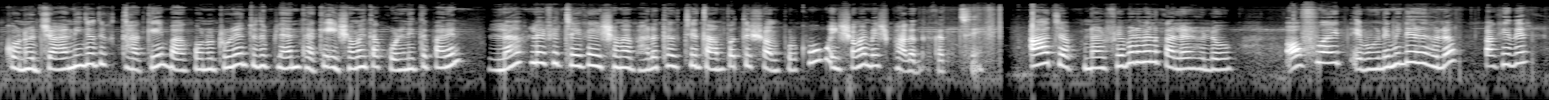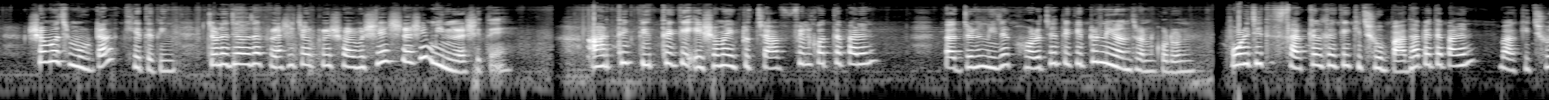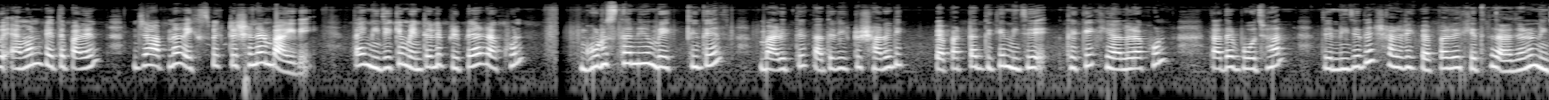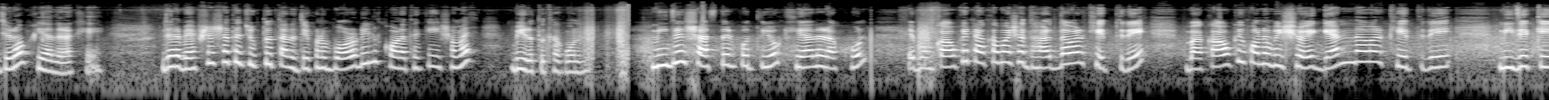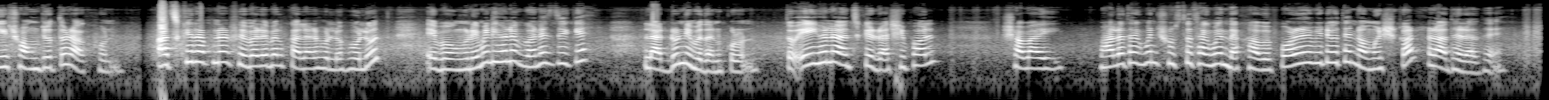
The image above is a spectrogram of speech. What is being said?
কোনো জার্নি যদি থাকে বা কোনো ট্যুরের যদি প্ল্যান থাকে, এই সময় তা করে নিতে পারেন। লাভ লাইফের জায়গায় এই সময় ভালো থাকছে, দাম্পত্যের সম্পর্কও এই সময় বেশ ভালো দেখাচ্ছে। আজ আপনার ফেভারেবল কালার হলো অফ হোয়াইট এবং রেমিডিয়াল হলো পাখিদের সবুজ মুগ ডাল খেতে দিন। চলে যাওয়া যাক রাশিচক্রের সর্বশেষ রাশি মীন রাশিতে। আর্থিক দিক থেকে এ সময় একটু চাপ ফিল করতে পারেন। তার জন্য নিজের খরচের দিকে একটু নিয়ন্ত্রণ করুন। পরিচিত সার্কেল থেকে কিছু বাধা পেতে পারেন বা কিছু এমন পেতে পারেন যা আপনার এক্সপেকটেশনের বাইরে। তাই নিজেকে মেন্টালি প্রিপেয়ার রাখুন। গুরুস্থানীয় ব্যক্তিদের বাড়িতে তাদের একটু শারীরিক ব্যাপারটার দিকে নিজে থেকে খেয়াল রাখুন, তাদের বোঝান যে নিজেদের শারীরিক ব্যাপারের ক্ষেত্রে তারা যেন নিজেরাও খেয়াল রাখে। যারা ব্যবসার সাথে যুক্ত, তারা যে কোনো বড় ডিল করা থেকে এই সময় বিরত থাকুন। নিজের স্বাস্থ্যের প্রতিও খেয়াল রাখুন এবং কাউকে টাকা পয়সা ধার দেওয়ার ক্ষেত্রে বা কাউকে কোনো বিষয়ে জ্ঞান দেওয়ার ক্ষেত্রে নিজেকে সংযত রাখুন। আজকের আপনার ফেভারেবল কালার হলো হলুদ এবং রেমেডি হলো গণেশজিকে লাড্ডু নিবেদন করুন। তো এই হলো আজকের রাশিফল। সবাই ভালো থাকবেন, সুস্থ থাকবেন। দেখা হবে পরের ভিডিওতে। নমস্কার, রাধে রাধে।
